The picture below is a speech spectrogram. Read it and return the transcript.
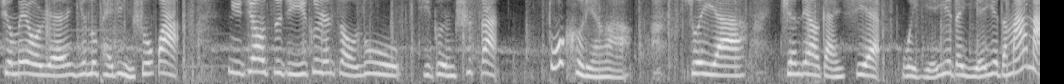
就没有人一路陪着你说话，你就要自己一个人走路，一个人吃饭，多可怜啊！所以啊，真的要感谢我爷爷的爷爷的妈妈。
